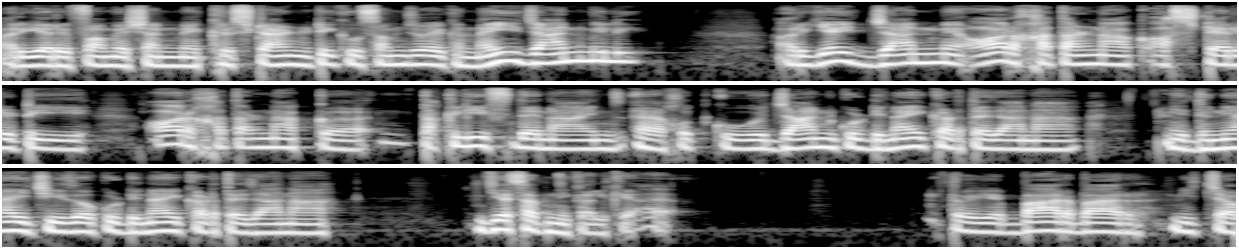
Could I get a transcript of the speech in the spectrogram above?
اور یہ ریفارمیشن میں کرسٹینٹی کو سمجھو، ایک نئی جان ملی۔ اور یہ جان میں اور خطرناک آسٹیریٹی اور خطرناک تکلیف دینا خود کو جان کو ڈینائی کرتے جانا، یہ دنیائی چیزوں کو ڈینائی کرتے جانا، یہ سب نکل کے آیا۔ تو یہ بار بار نیچا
